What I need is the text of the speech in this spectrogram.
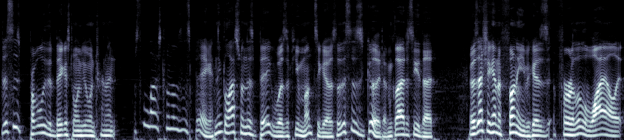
This is probably the biggest 1v1 tournament. What's the last one that was this big? I think the last one this big was a few months ago, so this is good. I'm glad to see that. It was actually kind of funny because for a little while it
